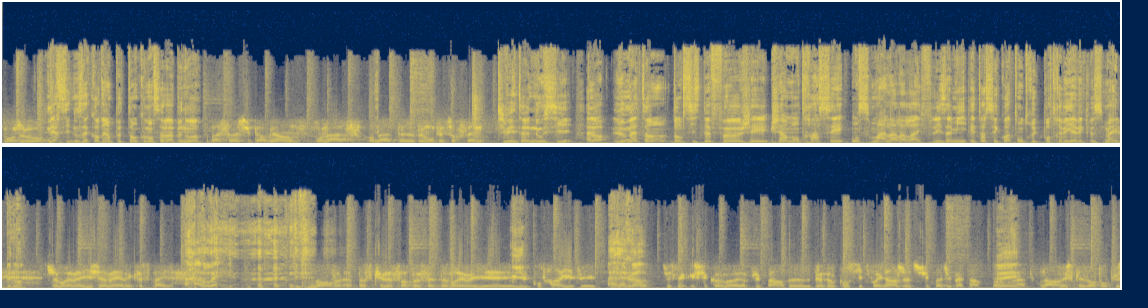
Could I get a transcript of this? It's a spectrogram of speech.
Bonjour. Merci de nous accorder un peu de temps. Comment ça va, Benoît? Bah ça va super bien. hein. On a hâte. On a hâte euh, de monter sur scène. Tu m'étonnes, nous aussi. Alors, le matin, dans le 6-9, euh, j'ai j'ai un mantra, c'est on smile à la life, les amis. Et toi, c'est quoi ton truc pour te réveiller avec le smile, Benoît? Je me réveille jamais avec le smile. Ah ouais? Non, parce que le simple fait de me réveiller est Oui. une contrariété. Ah d'accord. Tu sais que je suis comme euh, la plupart de, de nos concitoyens, je ne suis pas du matin. Enfin, Oui. voilà. Non, mais je plaisante. En plus,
